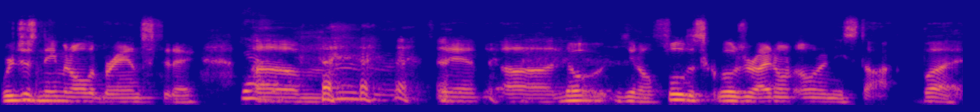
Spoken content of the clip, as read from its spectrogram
we're just naming all the brands today yeah um Mhm. and uh, no, you know, full disclosure, I don't own any stock. But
